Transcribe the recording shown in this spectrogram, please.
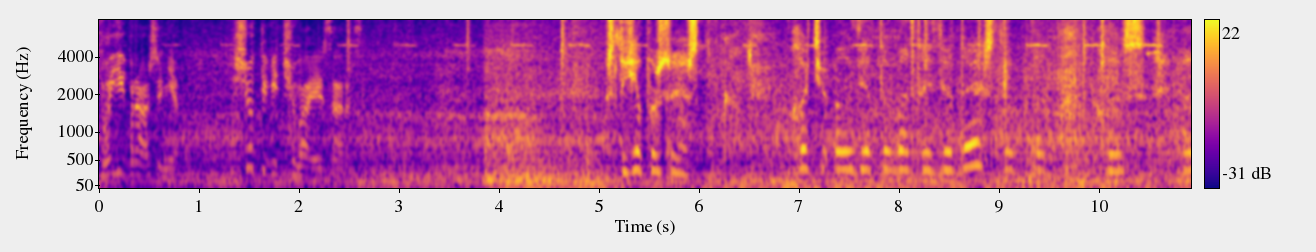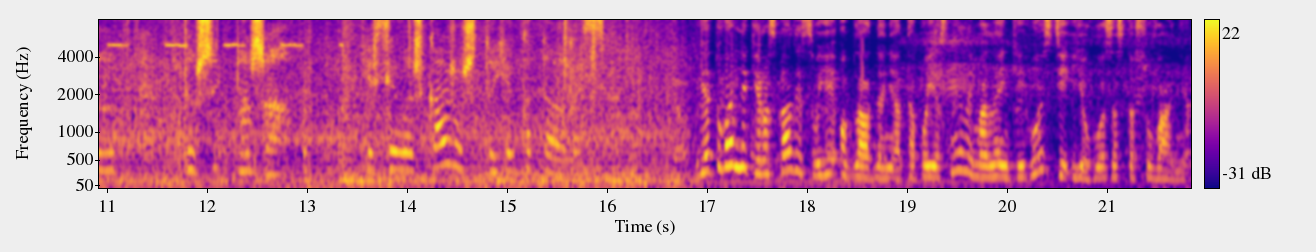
Твої враження. Що ти відчуваєш зараз? що я пожежник. Хочу рятувати людей, щоб хтось е, тушить пожар. Я всім розкажу, що я каталася. Рятувальники розклали своє обладнання та пояснили маленькій гості його застосування.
